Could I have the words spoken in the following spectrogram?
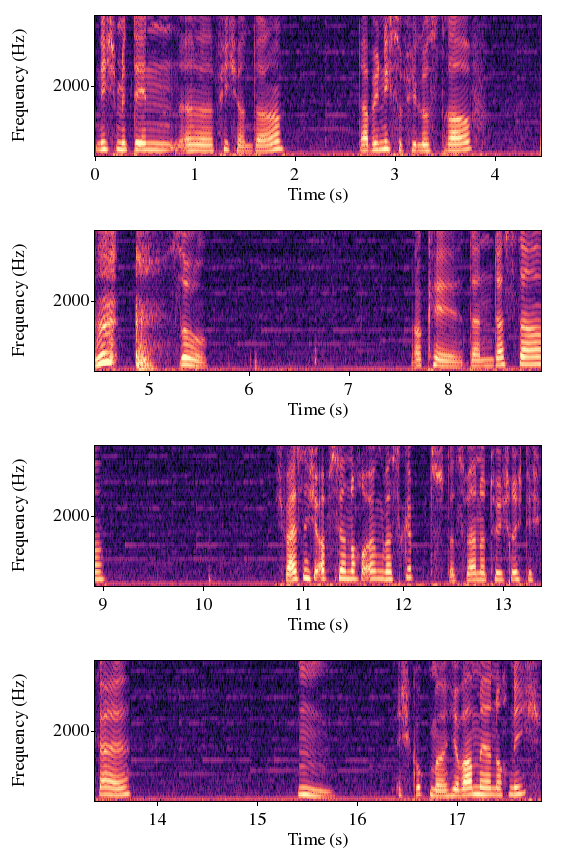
nicht mit den äh, Viechern da. Da habe ich nicht so viel Lust drauf. so. Okay, dann das da. Ich weiß nicht, ob es hier noch irgendwas gibt. Das wäre natürlich richtig geil. Hm. Ich guck mal. Hier waren wir ja noch nicht.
